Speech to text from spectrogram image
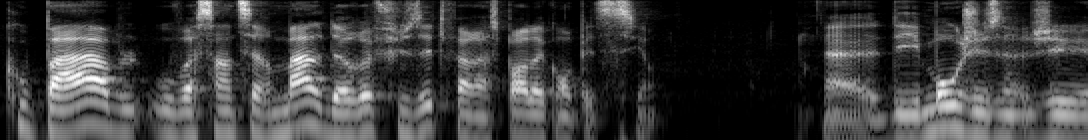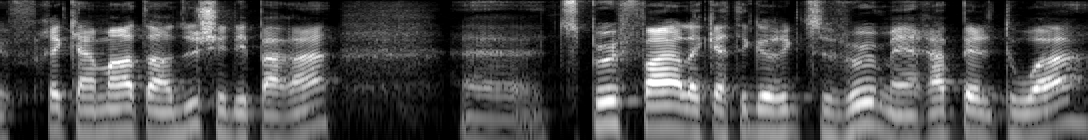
coupable ou va sentir mal de refuser de faire un sport de compétition. Euh, des mots que j'ai fréquemment entendus chez des parents. Euh, tu peux faire la catégorie que tu veux, mais rappelle-toi,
